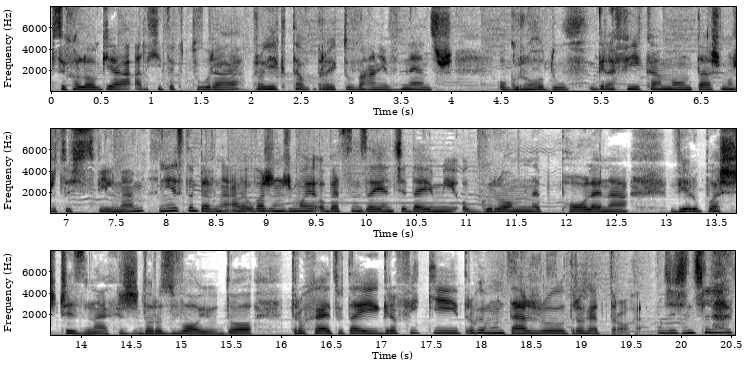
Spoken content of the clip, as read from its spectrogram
psychologia, architektura, projekta, projektowanie wnętrz, ogrodów, grafika, montaż, może coś z filmem. Nie jestem pewna, ale uważam, że moje obecne zajęcie daje mi ogromne pole na wielu płaszczyznach do rozwoju, do trochę tutaj grafiki, trochę montażu, trochę, trochę. 10 lat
